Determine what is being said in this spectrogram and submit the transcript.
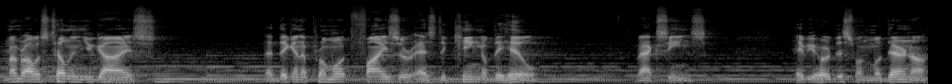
Remember, I was telling you guys that they're going to promote Pfizer as the king of the hill vaccines. Have you heard this one? Moderna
